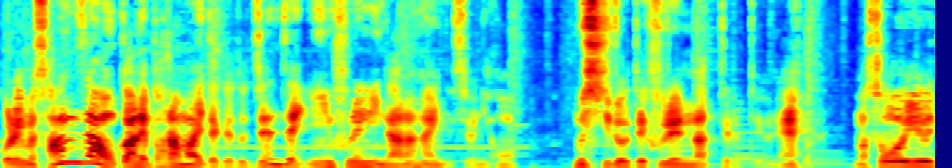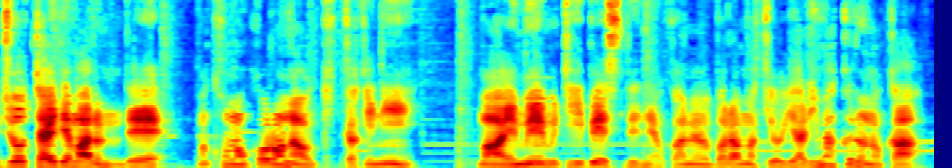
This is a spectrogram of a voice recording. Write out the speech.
これ今散々お金ばらまいたけど全然インフレにならないんですよ日本。むしろデフレになってるっていうね。まあ、そういう状態でもあるので、まあ、このコロナをきっかけに、まあ、MMT ベースでねお金のばらまきをやりまくるのか、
